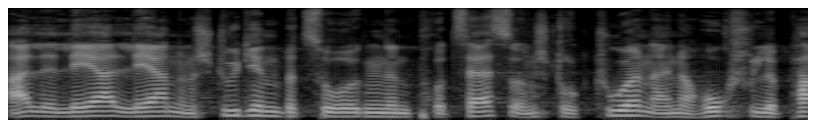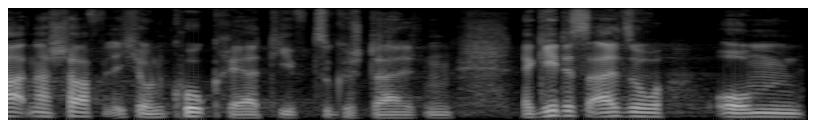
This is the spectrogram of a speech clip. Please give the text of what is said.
alle lehr-, lern- und studienbezogenen Prozesse und Strukturen einer Hochschule partnerschaftlich und ko-kreativ zu gestalten. Da geht es also um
